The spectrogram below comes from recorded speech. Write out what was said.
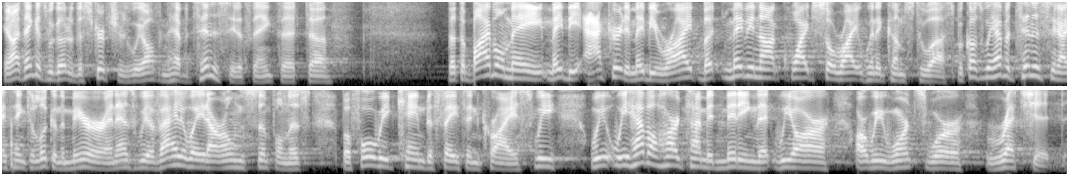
You know, I think as we go to the scriptures, we often have a tendency to think that, uh, that the Bible may, may be accurate, it may be right, but maybe not quite so right when it comes to us. Because we have a tendency, I think, to look in the mirror and as we evaluate our own sinfulness before we came to faith in Christ, we, we, we have a hard time admitting that we are, or we once were wretched,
